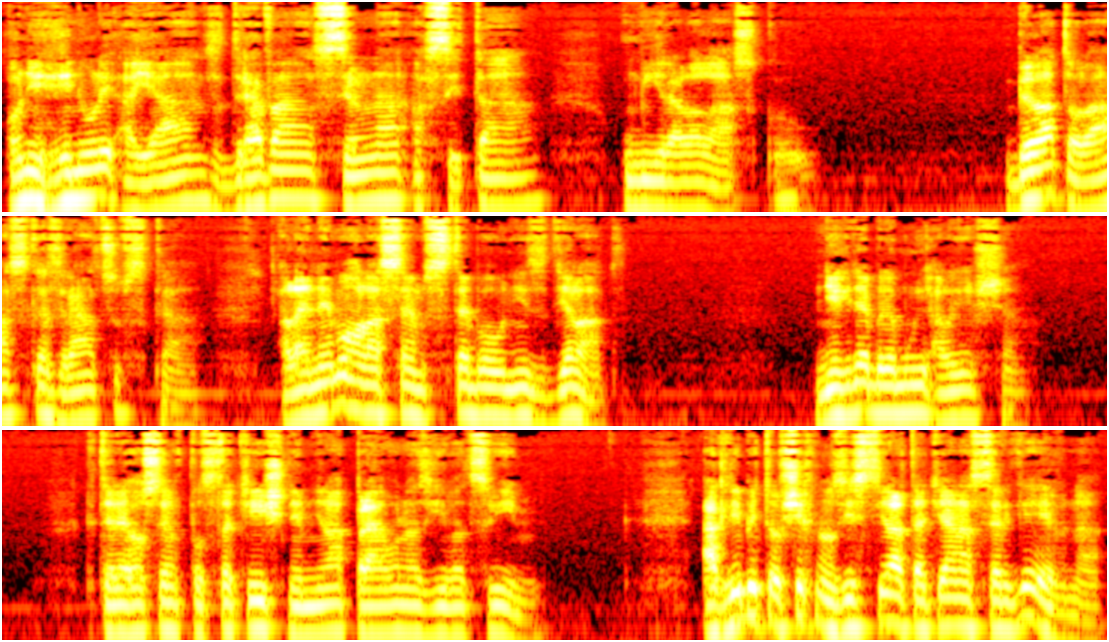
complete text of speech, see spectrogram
Oni hynuli a já, zdravá, silná a sytá, umírala láskou. Byla to láska zrácovská, ale nemohla jsem s tebou nic dělat. Někde byl můj Aljoša, kterého jsem v podstatě již neměla právo nazývat svým. A kdyby to všechno zjistila Tatiana Sergejevna,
